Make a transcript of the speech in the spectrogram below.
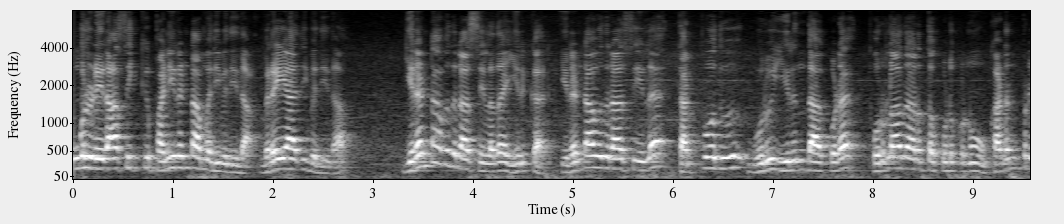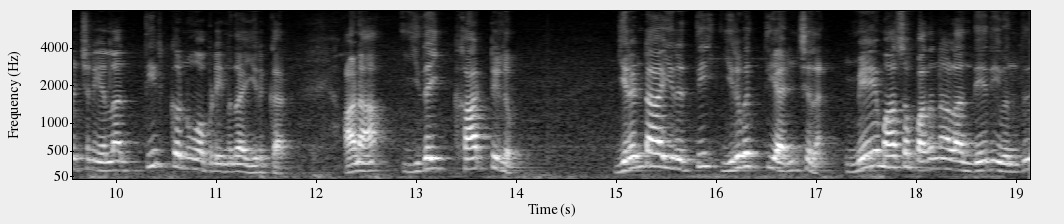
உங்களுடைய ராசிக்கு பனிரெண்டாம் அதிபதி தான் விரையாதிபதி தான். இரண்டாவது ராசியில் தான் இருக்கார். இரண்டாவது ராசியில் தற்போது குரு இருந்தால் கூட பொருளாதாரத்தை கொடுக்கணும் கடன் பிரச்சனையெல்லாம் தீர்க்கணும் அப்படின்னு தான் இருக்கார். ஆனால் இதை காட்டிலும் இரண்டாயிரத்தி இருபத்தி அஞ்சில் மே மாதம் பதினாலாம் தேதி வந்து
